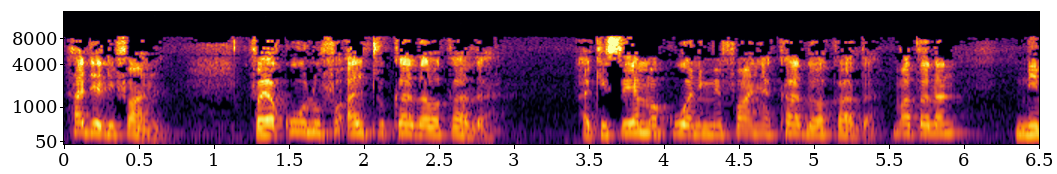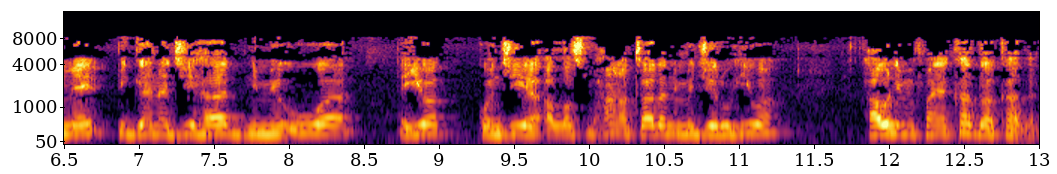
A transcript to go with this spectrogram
hajalifanya. Fayakulu fa'altu kadha wa kadha akisema kuwa nimefanya kadha wa kadha. Mathalan nimepigana jihad nimeua hiyo kwa njia ya Allah subhanahu wa ta'ala nimejeruhiwa au nimefanya kadha wa kadha.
